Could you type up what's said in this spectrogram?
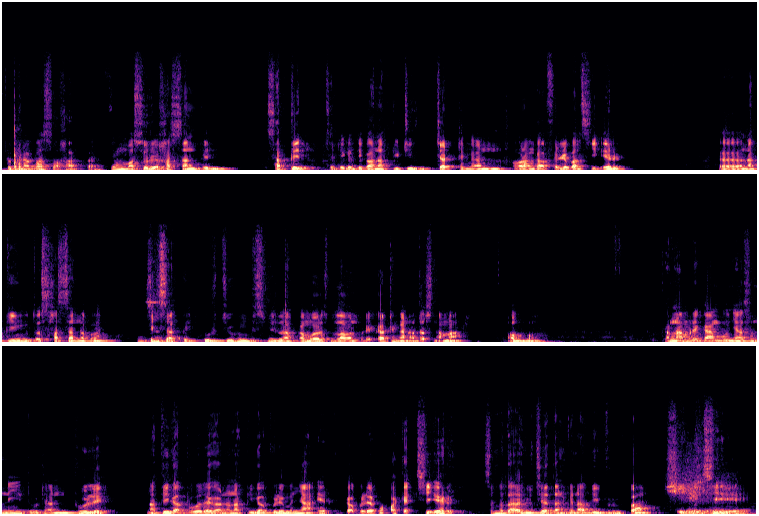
beberapa sahabat. Yang masyur ya Hasan bin Sabit. Jadi ketika Nabi dihujat dengan orang kafir lewat syair, eh, Nabi ngutus Hasan apa? Bin Sabit. Ujuhum Bismillah. Kamu harus melawan mereka dengan atas nama Allah. Karena mereka punya seni itu dan boleh. Nabi nggak boleh karena Nabi nggak boleh menyair, nggak boleh apa pakai syair. Sementara hujatan ke Nabi berupa syair.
